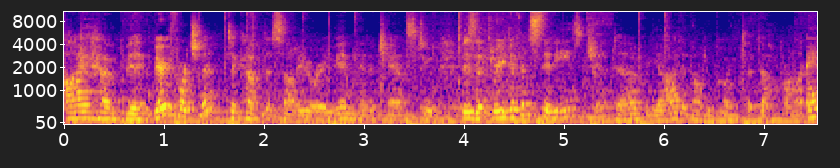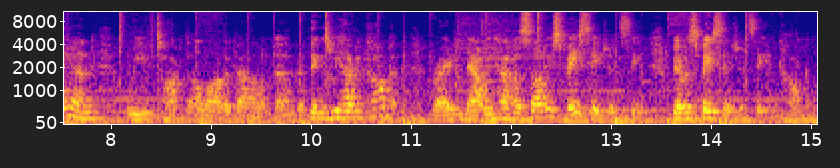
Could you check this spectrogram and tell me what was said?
I have been very fortunate to come to Saudi Arabia and get a chance to visit three different cities, Jeddah, Riyadh, and I'll be going to Dhahran. And we've talked a lot about uh, the things we have in common, right? Now we have a Saudi space agency. We have a space agency in common.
